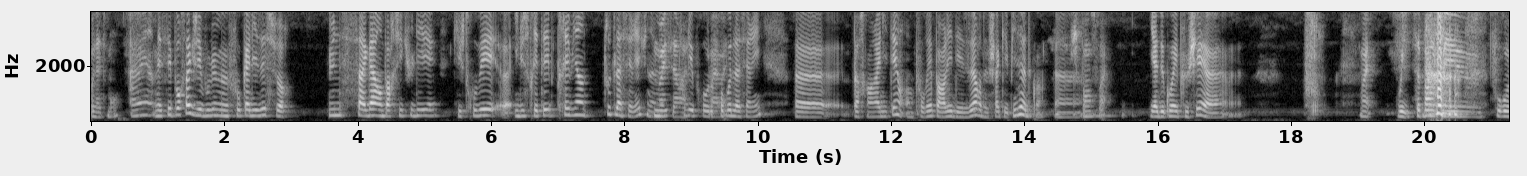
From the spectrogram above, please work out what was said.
honnêtement. Ah ouais, mais c'est pour ça que j'ai voulu me focaliser sur une saga en particulier qui je trouvais euh, illustrait très bien toute la série finalement, Oui, tous les pro- le Ouais, propos de la série. Euh, parce qu'en réalité, on pourrait parler des heures de chaque épisode, quoi. Euh, Je pense, ouais. Il y a de quoi éplucher. euh, Ouais. Oui. Ça parle, mais pour,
